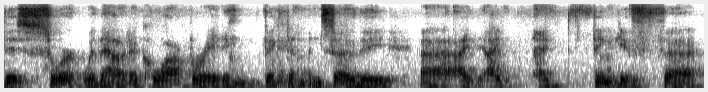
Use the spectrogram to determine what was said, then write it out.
this sort without a cooperating victim. And so the, uh, I, I, I think if uh,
